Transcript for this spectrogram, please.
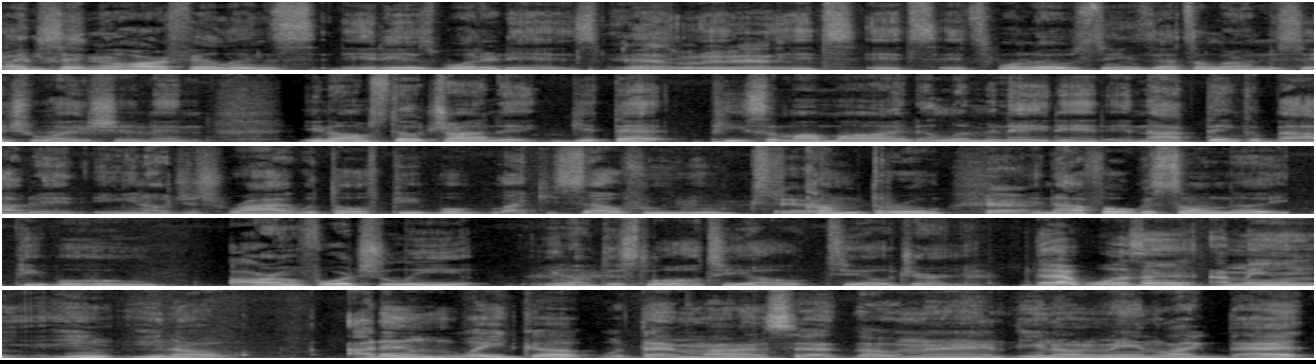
like you said, no hard feelings. It is what it is. It is what it is. It's it's it's one of those things that's a learning situation, and you know I'm still trying to get that piece of my mind eliminated and not think about it. And, you know, just ride with those people like yourself who, who Yeah. come through, Yeah. and not focus on the people who are unfortunately you know disloyal to your to your journey. that wasn't i mean you you know i didn't wake up with that mindset though man. You know what i mean? Like that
